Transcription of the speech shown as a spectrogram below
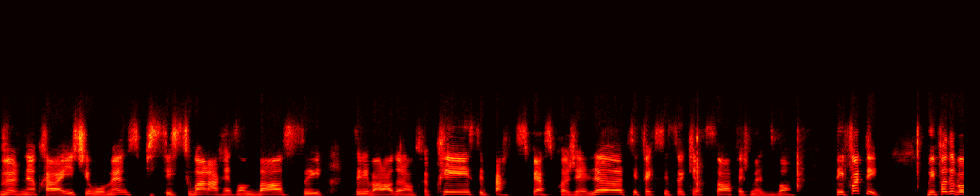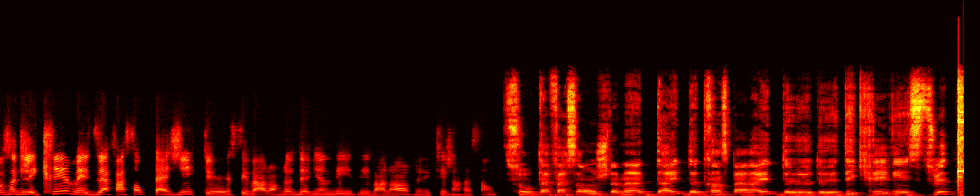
veulent venir travailler chez Women's. Puis c'est souvent la raison de base, c'est les valeurs de l'entreprise, c'est de participer à ce projet-là. Tu sais, fait que c'est ça qui ressort. Fait que je me dis, bon, des fois, t'es, des fois, tu pas besoin de l'écrire, mais de la façon que tu agis, que ces valeurs-là deviennent des, des, valeurs euh, que les gens ressentent. Sur ta façon, justement, d'être, de transparaître, de, d'écrire et ainsi de suite.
